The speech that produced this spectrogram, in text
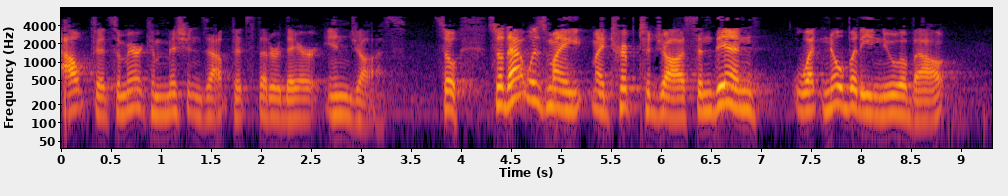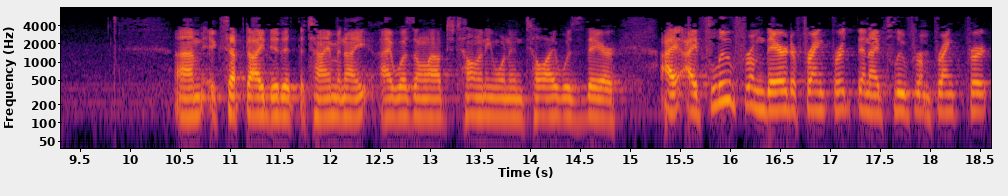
outfits, American missions outfits that are there in Jos. So, so that was my, my trip to Jos. And then what nobody knew about um, except I did at the time, and I, I wasn't allowed to tell anyone until I was there. I, I flew from there to Frankfurt, then I flew from Frankfurt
